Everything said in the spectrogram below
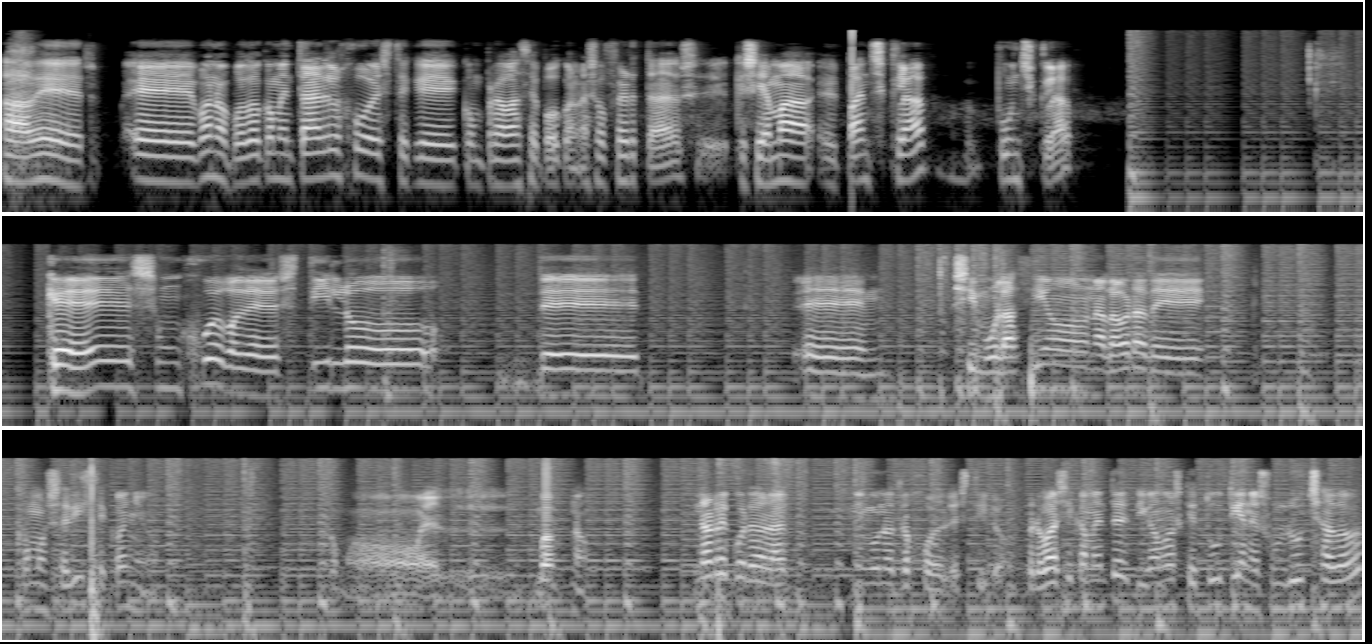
A ver, eh, bueno, puedo comentar el juego este que compraba hace poco en las ofertas, eh, que se llama el Punch Club, Punch Club, que es un juego de estilo de eh, simulación a la hora de, ¿cómo se dice, coño? Como el, bueno, no, no recuerdo ahora ningún otro juego del estilo, pero básicamente digamos que tú tienes un luchador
